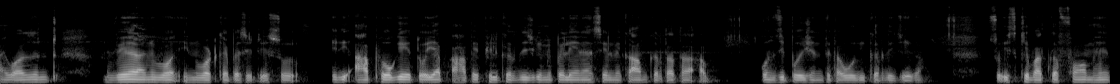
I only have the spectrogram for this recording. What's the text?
I wasn't where in what capacity so यदि आप हो गए तो आप पे फिल कर दीजिए मैं पहले एनएसएल में काम करता था, अब कौन सी पोजीशन पे था वो भी कर दीजिएगा। सो so, इसके बाद का फॉर्म है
